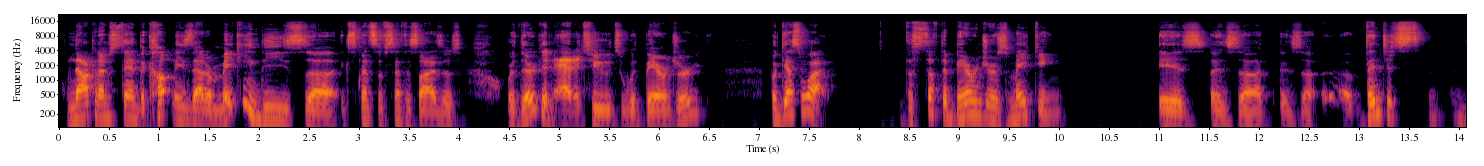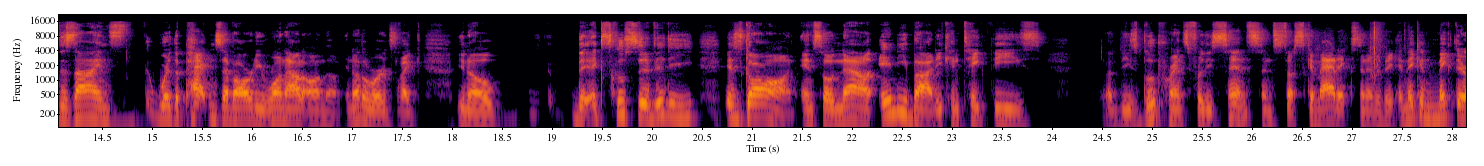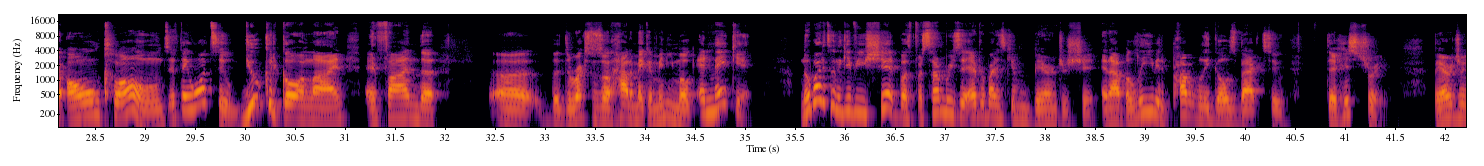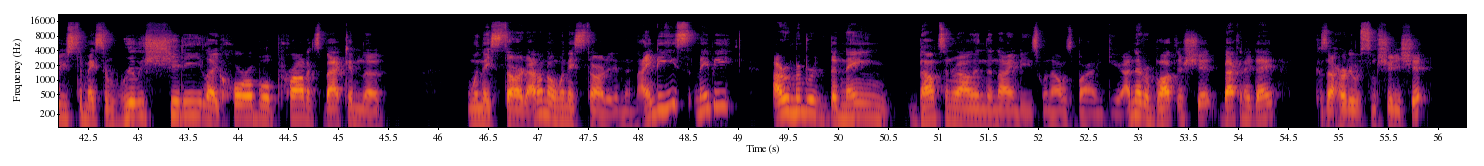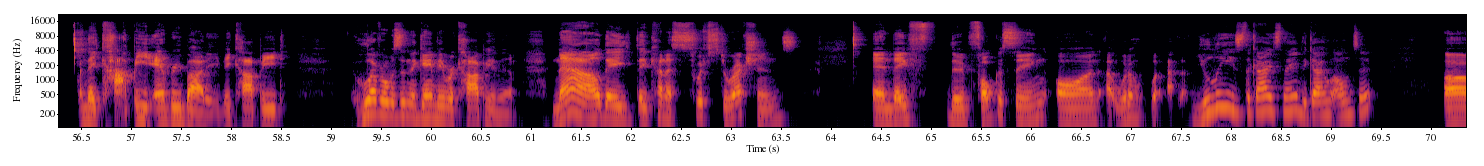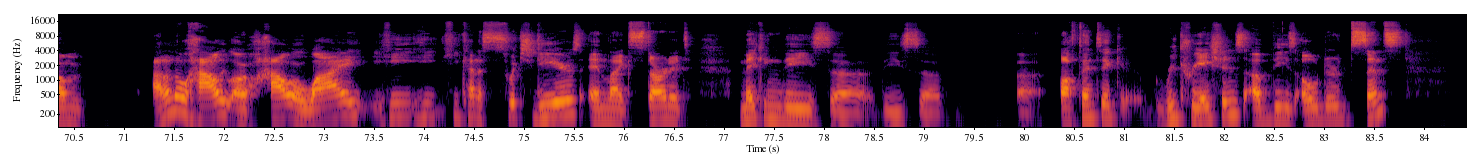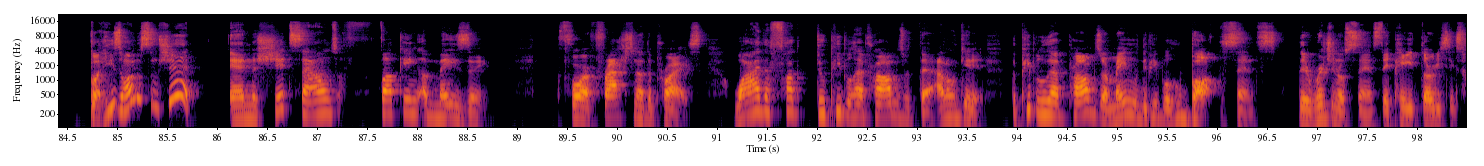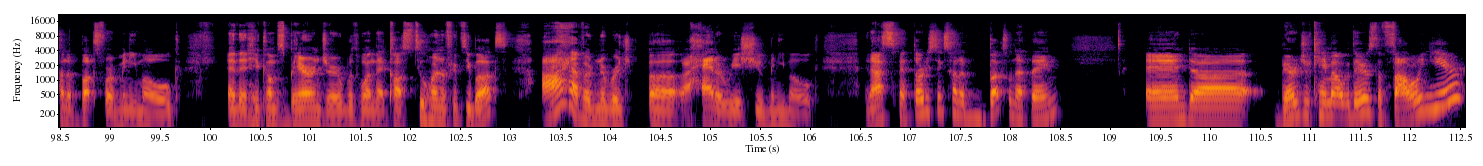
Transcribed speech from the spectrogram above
now I can understand the companies that are making these uh, expensive synthesizers, where they're getting attitudes with Behringer. But guess what? The stuff that Behringer is making is is uh, is uh, uh, vintage designs where the patents have already run out on them. In other words, like you know, the exclusivity is gone, and so now anybody can take these these blueprints for these synths and stuff, schematics and everything, and they can make their own clones if they want to. You could go online and find the uh, the directions on how to make a mini Moog and make it. Nobody's gonna give you shit, but for some reason everybody's giving Behringer shit, and I believe it probably goes back to their history. Behringer used to make some really shitty, like horrible products back in the when they started. I don't know when they started in the '90s, maybe. I remember the name bouncing around in the 90s when I was buying gear. I never bought their shit back in the day because I heard it was some shitty shit. And they copied everybody. They copied whoever was in the game, they were copying them. Now they they kind of switched directions and they they're focusing on uh, what, what Yuli is the guy's name, the guy who owns it. Um I don't know how or how or why he he he kind of switched gears and like started making these uh, these uh, uh, authentic recreations of these older synths. But he's onto some shit, and the shit sounds fucking amazing for a fraction of the price. Why the fuck do people have problems with that? I don't get it. The people who have problems are mainly the people who bought the synths, the original synths. They paid thirty six hundred bucks for a mini Moog, and then here comes Behringer with one that costs two hundred fifty bucks. I have an original, uh, I had a reissue mini Moog and I spent thirty six hundred bucks on that thing. And uh, Behringer came out with theirs the following year.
